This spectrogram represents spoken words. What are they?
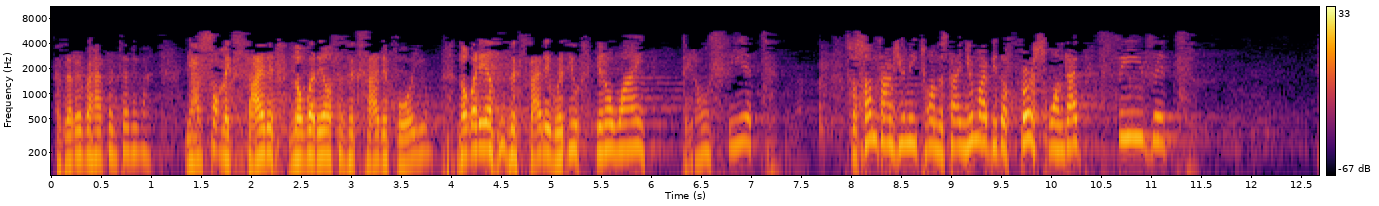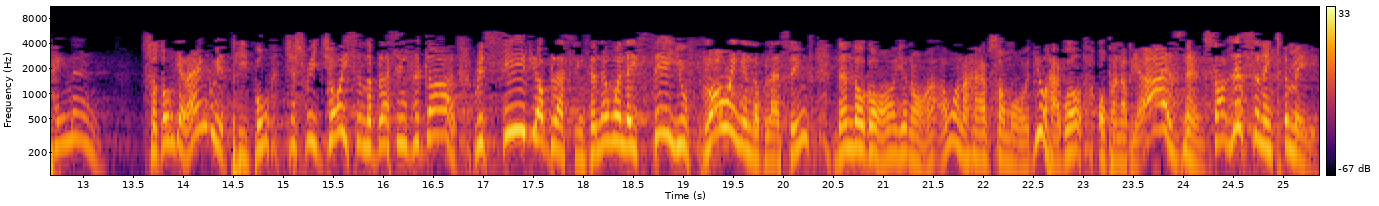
has that ever happened to anyone? You have something excited, nobody else is excited for you. Nobody else is excited with you. You know why? They don't see it. So sometimes you need to understand you might be the first one that sees it. Amen. So don't get angry at people. Just rejoice in the blessings of God. Receive your blessings. And then when they see you flowing in the blessings, then they'll go, oh, you know, I, I want to have some more you have. Well, open up your eyes then. Start listening to me.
